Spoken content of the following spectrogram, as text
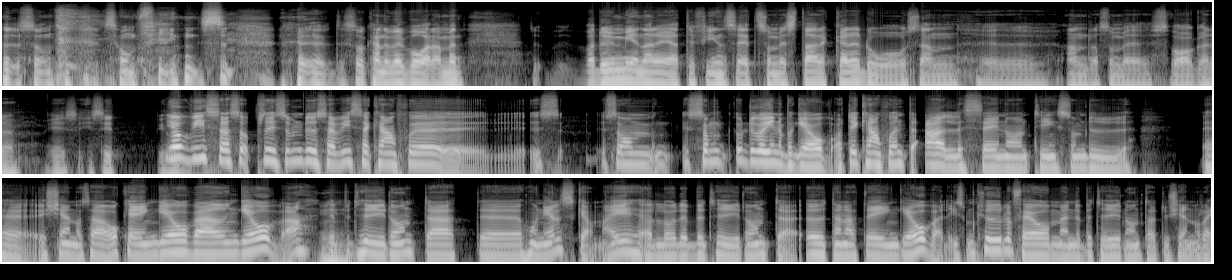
som, som finns. Så kan det väl vara. Men vad du menar är att det finns ett som är starkare då och sen eh, andra som är svagare i, i sitt behov. Ja, vissa, så, precis som du sa, vissa kanske eh, som, som du var inne på gåvor, det kanske inte alls är någonting som du eh, känner så här, okej en gåva är en gåva. Mm. Det betyder inte att eh, hon älskar mig, eller det betyder inte, utan att det är en gåva, liksom kul att få, men det betyder inte att du känner dig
